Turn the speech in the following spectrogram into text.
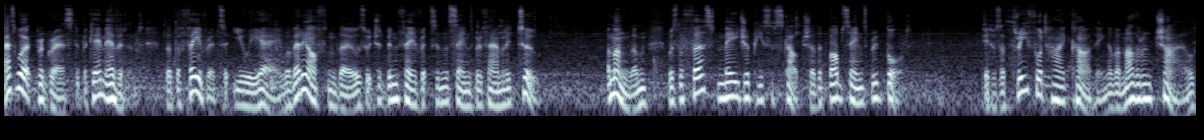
As work progressed, it became evident that the favourites at UEA were very often those which had been favourites in the Sainsbury family too. Among them was the first major piece of sculpture that Bob Sainsbury bought. It was a three-foot-high carving of a mother and child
